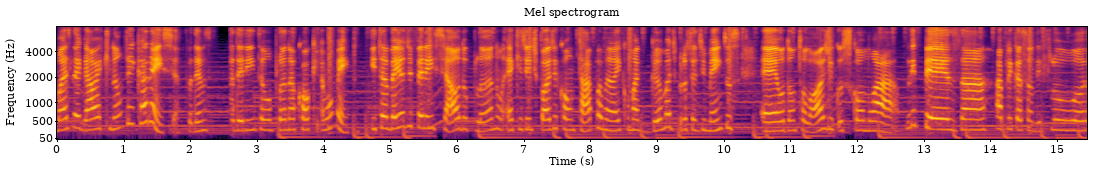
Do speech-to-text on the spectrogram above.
O mais legal é que não tem carência. Podemos aderir então ao plano a qualquer momento. E também o diferencial do plano é que a gente pode contar, Pamela, com uma gama de procedimentos é, odontológicos, como a limpeza, aplicação de flúor,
